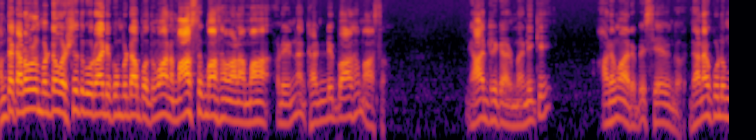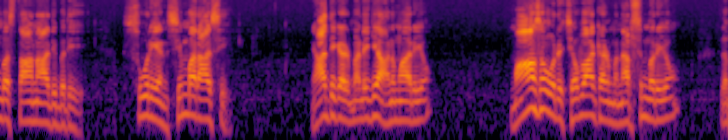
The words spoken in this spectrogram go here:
அந்த கடவுளை மட்டும் வருஷத்துக்கு ஒரு வாட்டி கும்பிட்டா போதுமா? நான் மாதத்துக்கு மாதம் வேணாமா? அப்படின்னா கண்டிப்பாக மாதம் ஞாயிற்றுக்கிழமை அன்னைக்கு அனுமாரை போய் சேவிங்க. தன குடும்ப ஸ்தானாதிபதி சூரியன் சிம்ம ராசி ஞாயிற்றுக்கிழமை அன்னைக்கு அனுமாரியும் மாதம் ஒரு செவ்வாய்க்கிழமை நரசிம்மரையும் இல்லை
